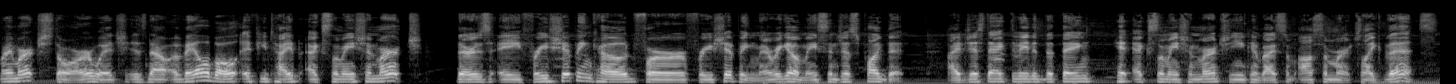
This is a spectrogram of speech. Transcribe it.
my merch store, which is now available if you type exclamation merch. There's a free shipping code for free shipping. There we go. Mason just plugged it. I just activated the thing, hit exclamation merch, and you can buy some awesome merch like this.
